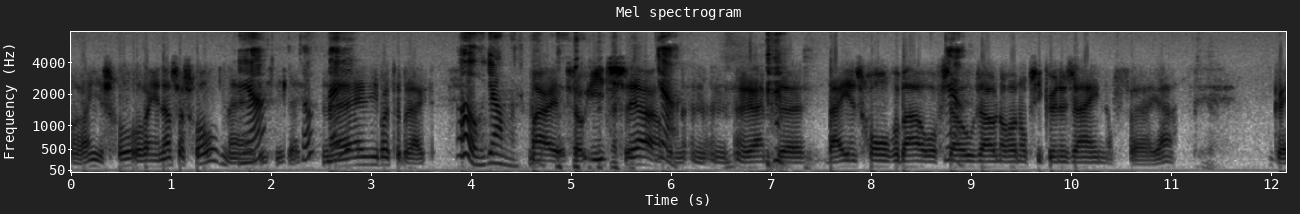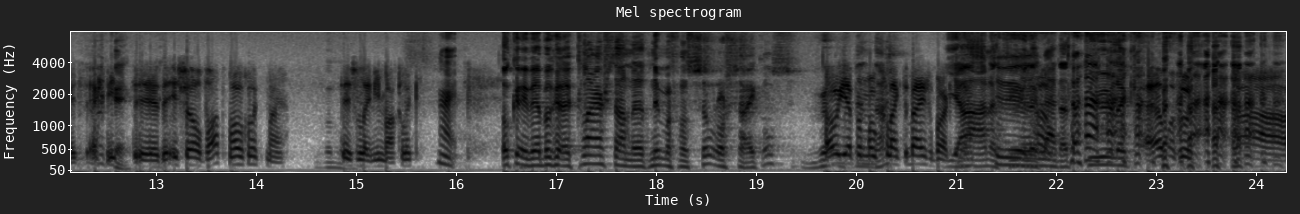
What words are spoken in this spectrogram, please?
Oranje school, Oranje Nassau school? Nee, Ja? die is niet leeg. Nee? die wordt gebruikt. Oh, jammer. Maar zoiets, ja, Ja. Een, een, een, ruimte bij een schoolgebouw of Ja. zo zou nog een optie kunnen zijn. Of eh, ja, ik weet het echt niet. Eh, er is wel wat mogelijk, maar het is alleen niet makkelijk. Nee. Oké, we hebben eh, klaarstaan het nummer van Solar Cycles. Oh, je hebt hem ook gelijk erbij gepakt. Ja, natuurlijk. Tuurlijk. natuurlijk. Helemaal goed. Ah,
